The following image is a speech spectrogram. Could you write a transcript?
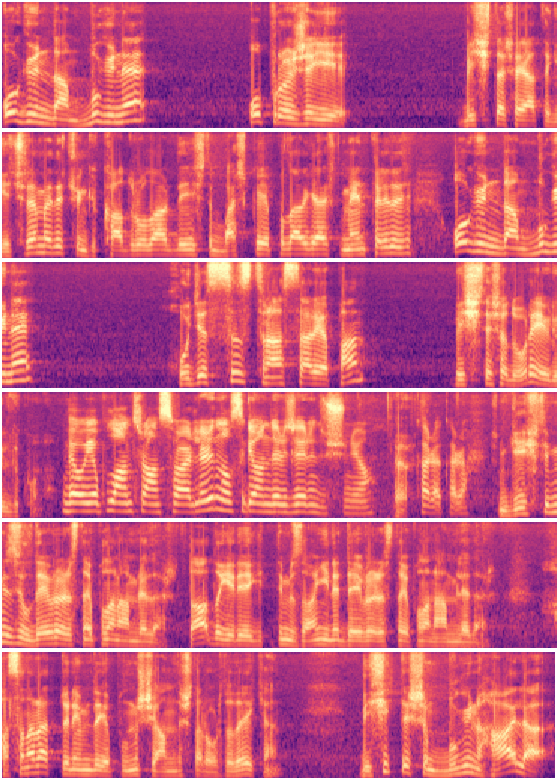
O günden bugüne o projeyi Beşiktaş hayata geçiremedi. Çünkü kadrolar değişti, başka yapılar geldi, mentalite değişti. O günden bugüne hocasız transfer yapan Beşiktaş'a doğru evrildi konu. ve o yapılan transferleri nasıl göndereceğini düşünüyor Evet. kara kara. Şimdi geçtiğimiz yıl devre arasında yapılan hamleler, daha da geriye gittiğimiz zaman yine devre arasında yapılan hamleler, Hasan Arat döneminde yapılmış yanlışlar ortadayken Beşiktaş'ın bugün hala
